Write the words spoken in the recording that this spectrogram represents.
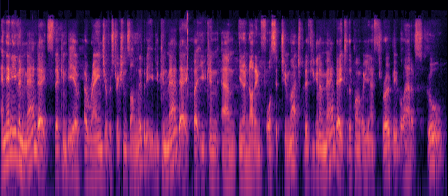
And then even mandates, there can be a, a, range of restrictions on liberty. You can mandate, but you can, um, you know, not enforce it too much. But if you're going to mandate to the point where you're going to throw people out of school,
